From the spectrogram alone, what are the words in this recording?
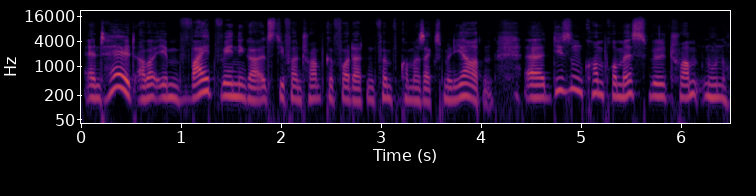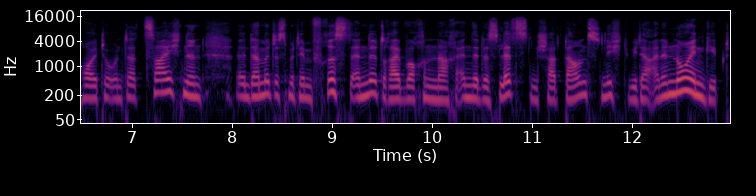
enthält, aber eben weit weniger als die von Trump geforderten 5,6 Milliarden. Äh, diesen Kompromiss will Trump nun heute unterzeichnen, äh, damit es mit dem Fristende drei Wochen nach Ende des letzten Shutdowns nicht wieder einen neuen gibt.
